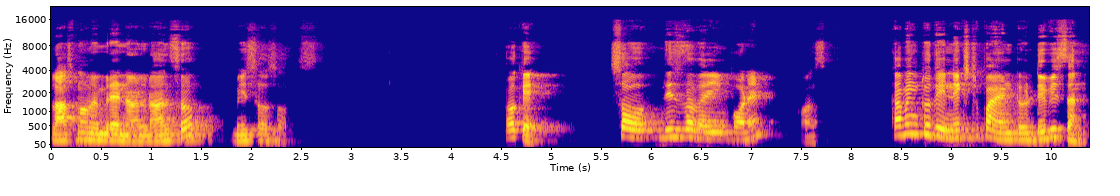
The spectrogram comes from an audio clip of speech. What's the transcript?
plasma membrane and also mesosomes. Okay, so this is a very important concept. Coming to the next point, division.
